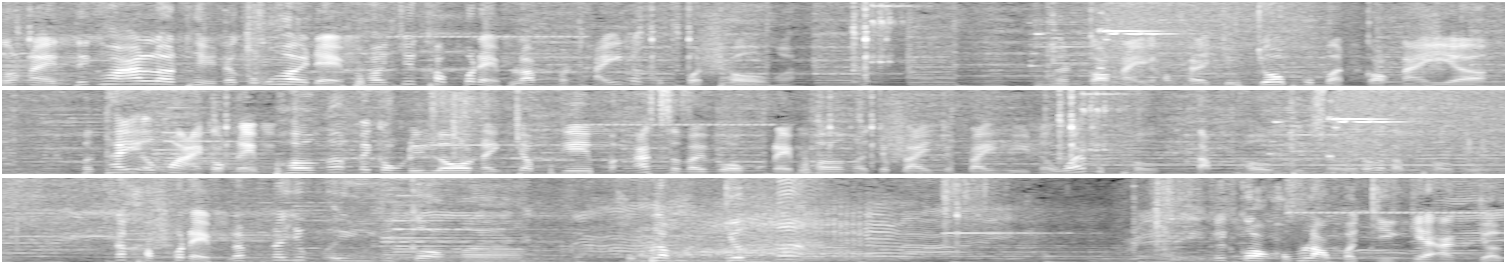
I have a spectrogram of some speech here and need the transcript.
Con này tiến hóa lên thì nó cũng hơi đẹp thôi chứ không có đẹp lắm mình thấy nó cũng bình thường à. Nên con này không phải là chủ chốt của mình con này uh, mình thấy ở ngoài còn đẹp hơn á mấy con Dilo này trong game Ark Survival còn đẹp hơn ở trong đây trong đây thì nó quá bình thường tầm thường thực sự rất là tầm thường luôn. Nó không có đẹp lắm nó giống y cái con uh, khủng long ăn trứng á. Cái con khủng long mà chuyên gia ăn trộm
